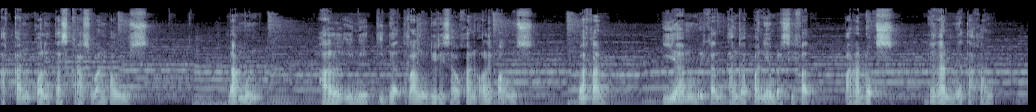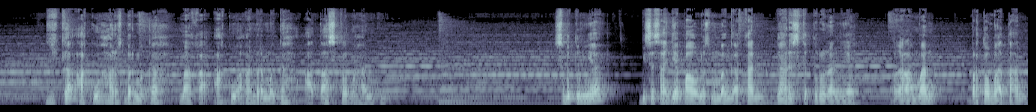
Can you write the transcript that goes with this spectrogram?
akan kualitas kerasulan Paulus. Namun, hal ini tidak terlalu dirisaukan oleh Paulus. Bahkan, ia memberikan tanggapan yang bersifat paradoks dengan menyatakan, "Jika aku harus bermegah, maka aku akan bermegah atas kelemahanku." Sebetulnya, bisa saja Paulus membanggakan garis keturunannya, pengalaman pertobatan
